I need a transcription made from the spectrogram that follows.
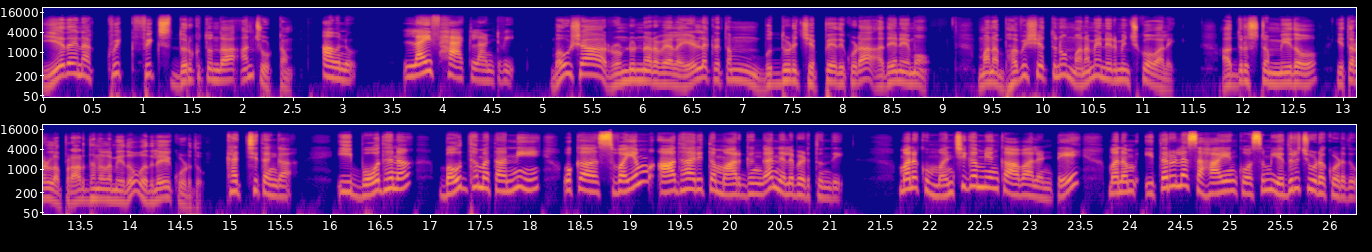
ఏదైనా క్విక్ ఫిక్స్ దొరుకుతుందా అని చూడటం. అవును లైఫ్ హ్యాక్ లాంటివి. బహుశా రెండున్నర వేల ఏళ్ళ క్రితం బుద్ధుడు చెప్పేది కూడా అదేనేమో. మన భవిష్యత్తును మనమే నిర్మించుకోవాలి. అదృష్టం మీదో ఇతరుల ప్రార్థనల మీదో వదిలేయకూడదు. ఖచ్చితంగా. ఈ బోధన బౌద్ధమతాన్ని ఒక స్వయం ఆధారిత మార్గంగా నిలబెడుతుంది. మనకు మంచి గమ్యం కావాలంటే మనం ఇతరుల సహాయం కోసం ఎదురుచూడకూడదు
